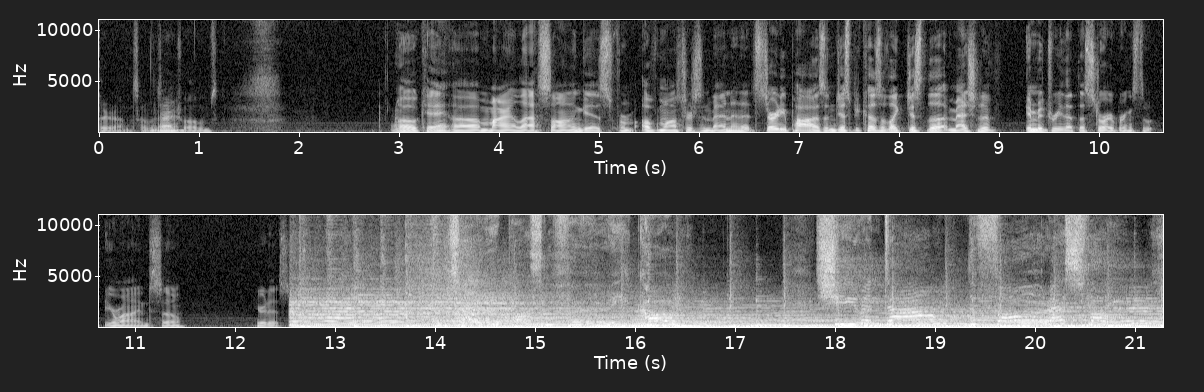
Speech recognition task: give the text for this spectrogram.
they're on some of his Alright. actual albums. Okay, uh, my last song is from Of Monsters and Men, and it's Dirty Paws, and just because of like just the imaginative imagery that the story brings to your mind. So here it is. Paws and furry coat. She ran down the forest floors.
